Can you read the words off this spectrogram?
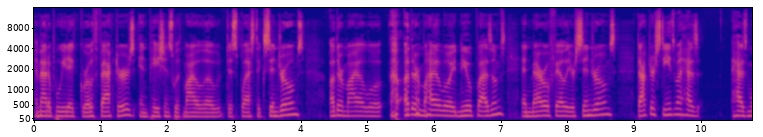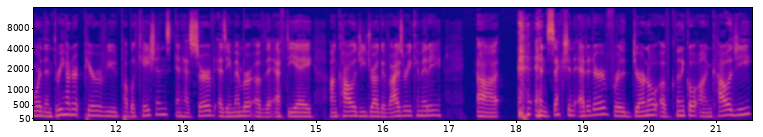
hematopoietic growth factors in patients with myelodysplastic syndromes, other, myelo- other myeloid neoplasms, and marrow failure syndromes. Dr. Steensma has has more than 300 peer reviewed publications and has served as a member of the FDA Oncology Drug Advisory Committee uh, and section editor for the Journal of Clinical Oncology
